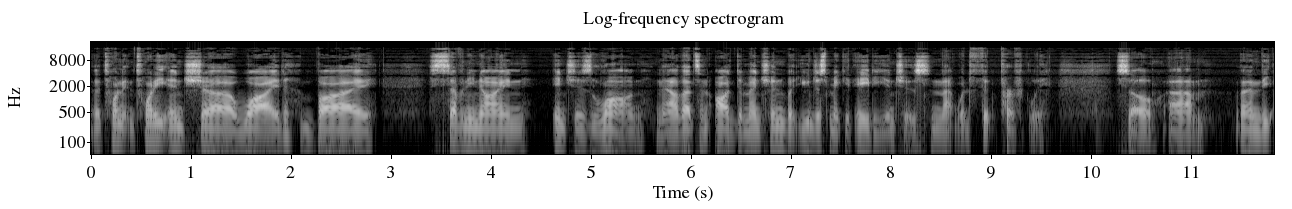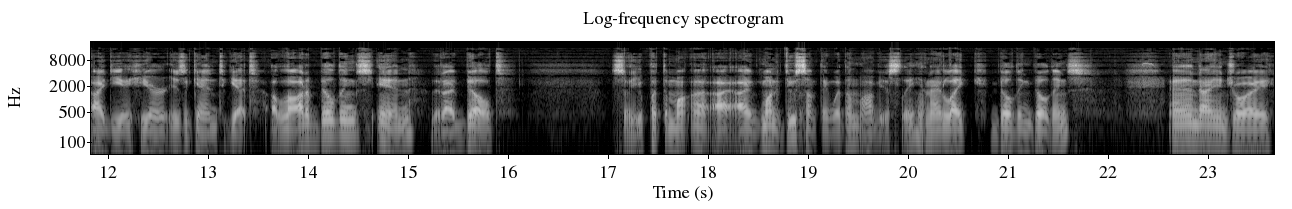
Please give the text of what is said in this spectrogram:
a 20, 20 inch uh, wide by 79 inches long. Now that's an odd dimension, but you can just make it 80 inches, and that would fit perfectly. So, um, and the idea here is again to get a lot of buildings in that I've built so you put them, uh, I, I want to do something with them, obviously, and I like building buildings. And I enjoy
